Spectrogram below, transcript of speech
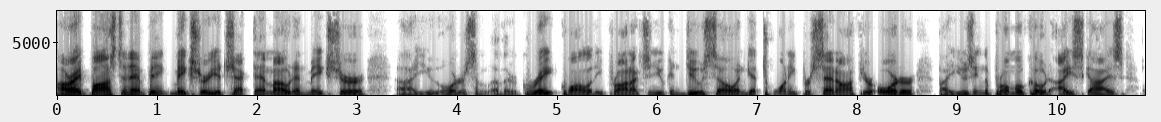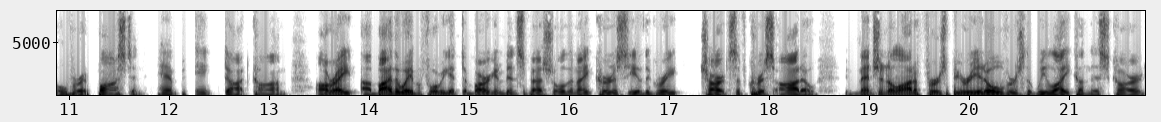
All right, Boston Hemp Inc. Make sure you check them out and make sure uh, you order some other great quality products. And you can do so and get 20% off your order by using the promo code ICE Guys over at bostonhempinc.com. All right. Uh, by the way, before we get to bargain bin special of the night, courtesy of the great charts of Chris Otto, we've mentioned a lot of first period overs that we like on this card,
